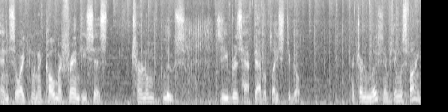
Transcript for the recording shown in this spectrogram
And so I, when I called my friend, he says, turn them loose. Zebras have to have a place to go. I turned them loose and everything was fine.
